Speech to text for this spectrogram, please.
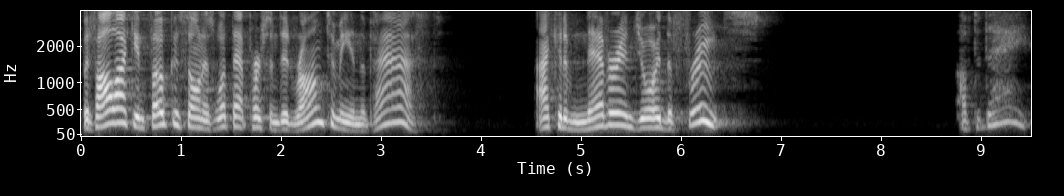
But if all I can focus on is what that person did wrong to me in the past, I could have never enjoyed the fruits of today.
